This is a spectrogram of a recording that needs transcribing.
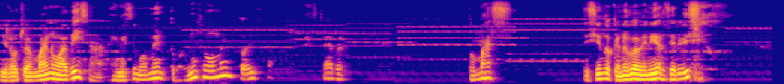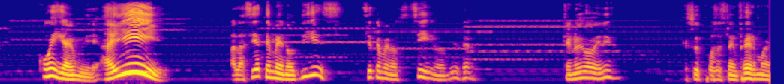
Y el otro hermano avisa en ese momento, en ese momento, ahí está, Tomás diciendo que no iba a venir al servicio. Cuéngame, ahí, a las 7 menos 10, 7 menos, sí, menos 10 era que no iba a venir, que su esposa está enferma.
